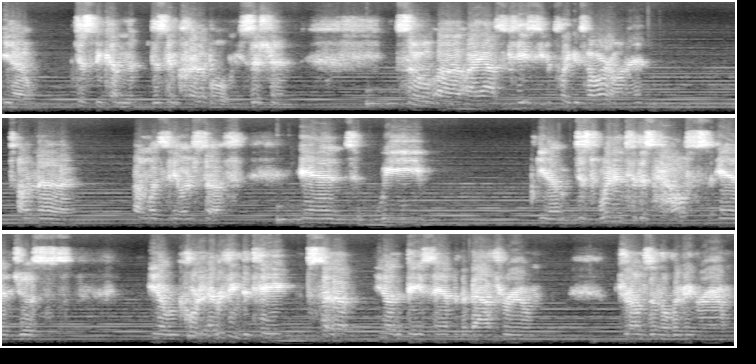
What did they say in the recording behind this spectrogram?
you know, just become this incredible musician. So uh, I asked Casey to play guitar on it, on the Unwed Sailor stuff, and we, you know, just went into this house and just, you know, recorded everything to tape, set up you know, the bass amp in the bathroom, drums in the living room,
